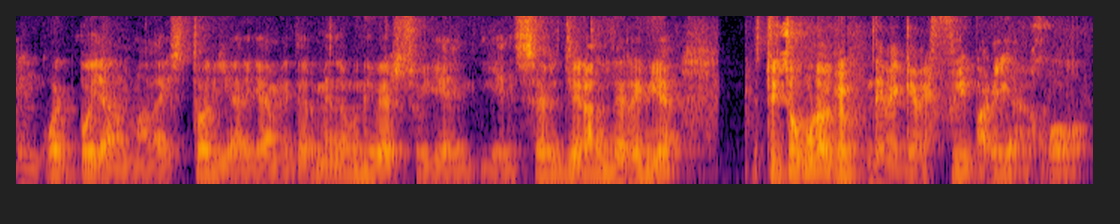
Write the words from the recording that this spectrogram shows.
en cuerpo y alma la historia y a meterme en el universo y en, ser Gerald de Rivia, estoy seguro de que, que me fliparía el juego.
